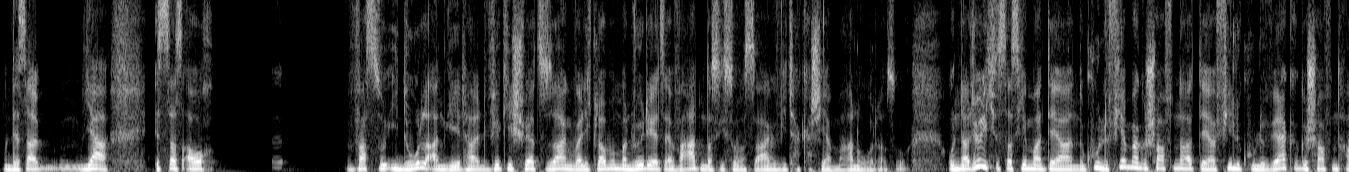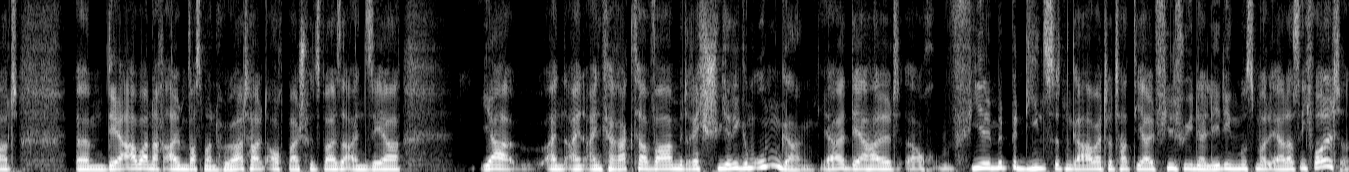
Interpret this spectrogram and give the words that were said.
Und deshalb, ja, ist das auch, was so Idole angeht, halt wirklich schwer zu sagen, weil ich glaube, man würde jetzt erwarten, dass ich sowas sage wie Takashi Amano oder so. Und natürlich ist das jemand, der eine coole Firma geschaffen hat, der viele coole Werke geschaffen hat, ähm, der aber nach allem, was man hört, halt auch beispielsweise ein sehr ja, ein, ein, ein Charakter war mit recht schwierigem Umgang, ja, der halt auch viel mit Bediensteten gearbeitet hat, die halt viel für ihn erledigen mussten, weil er das nicht wollte.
